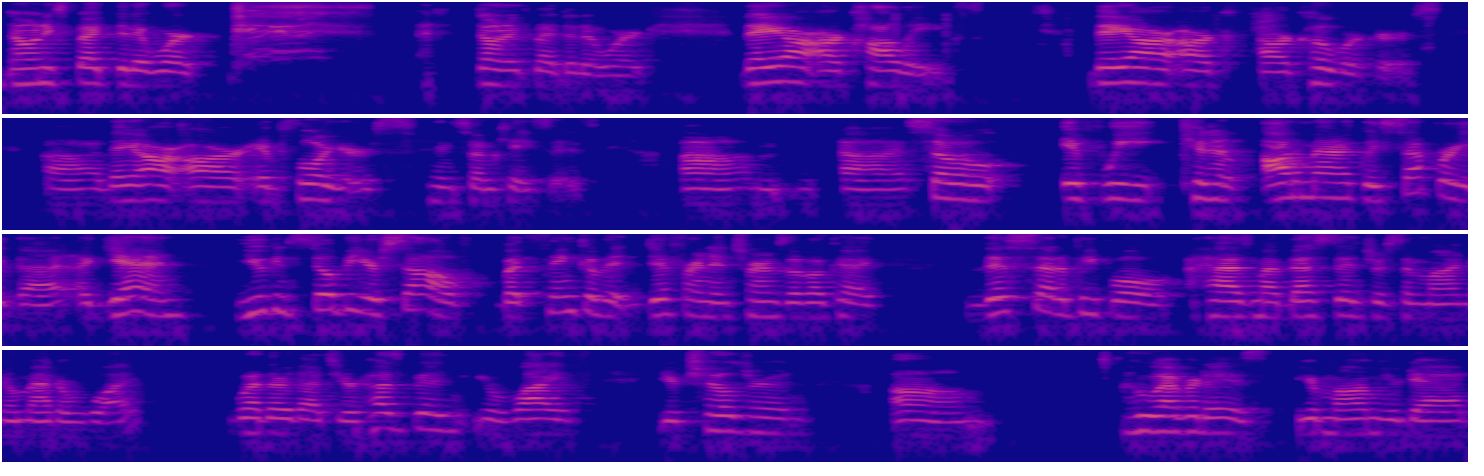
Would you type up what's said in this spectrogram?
Don't expect it at work. Don't expect it at work. They are our colleagues. They are our, our coworkers. Uh, they are our employers in some cases. Um, uh, so if we can automatically separate that, again, you can still be yourself, but think of it different in terms of, okay, this set of people has my best interest in mind no matter what, whether that's your husband, your wife, your children, um, whoever it is, your mom, your dad,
